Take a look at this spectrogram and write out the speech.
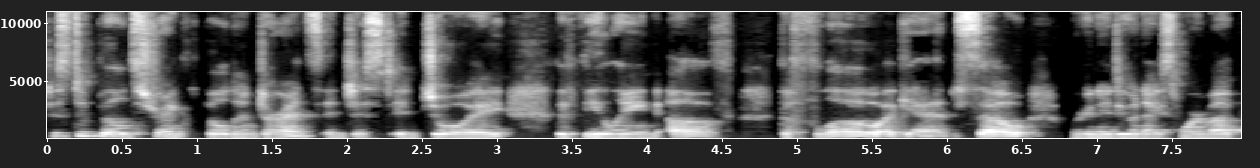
just to build strength, build endurance, and just enjoy the feeling of the flow again. So we're gonna do a nice warm up,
